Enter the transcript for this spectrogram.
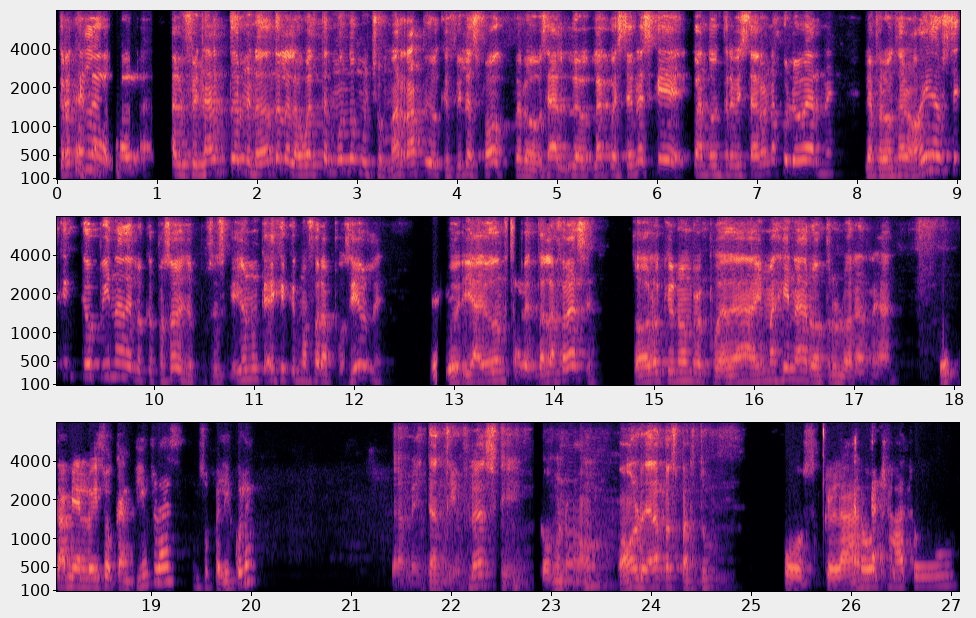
Creo que al final terminó dándole la vuelta al mundo mucho más rápido que Phileas Fogg, pero o sea, la cuestión es que cuando entrevistaron a Julio Verne, le preguntaron, oiga, ¿usted qué, qué opina de lo que pasó? Y yo, pues es que yo nunca dije que no fuera posible. Y ahí es donde se aventó la frase. Todo lo que un hombre pueda imaginar, otro lo hará real. También lo hizo Cantinflas en su película. También Cantinflas, sí, ¿cómo no? Vamos a volver a Paspartú. Pues claro, chato.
